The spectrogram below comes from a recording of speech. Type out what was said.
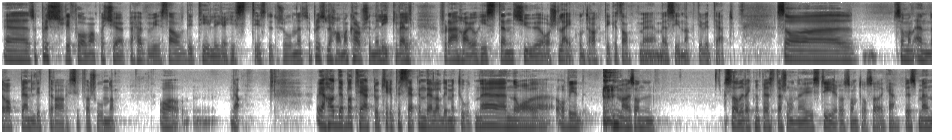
Eh, så plutselig får man på kjøpet haugevis av de tidligere HIST-institusjonene. Så plutselig har man Kalvskinnet likevel. For der har jo HIST en 20 års leiekontrakt med, med, sin aktivitet. Så, så, man ender opp i en litt rar situasjon, da. Og, ja. Jeg har debattert og kritisert en del av de metodene nå. og vi har sånn stadig vekk noen presentasjoner i styret og sånt også av campus, men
